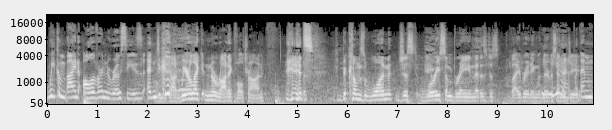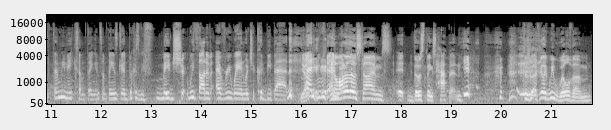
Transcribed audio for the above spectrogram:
We combine all of our neuroses and oh God, we are like neurotic Voltron. It's becomes one just worrisome brain that is just vibrating with nervous yeah, energy. But then, then we make something, and something is good because we've made sure we thought of every way in which it could be bad. Yep. and, and a lot of those times, it those things happen. yeah. Because I feel like we will them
